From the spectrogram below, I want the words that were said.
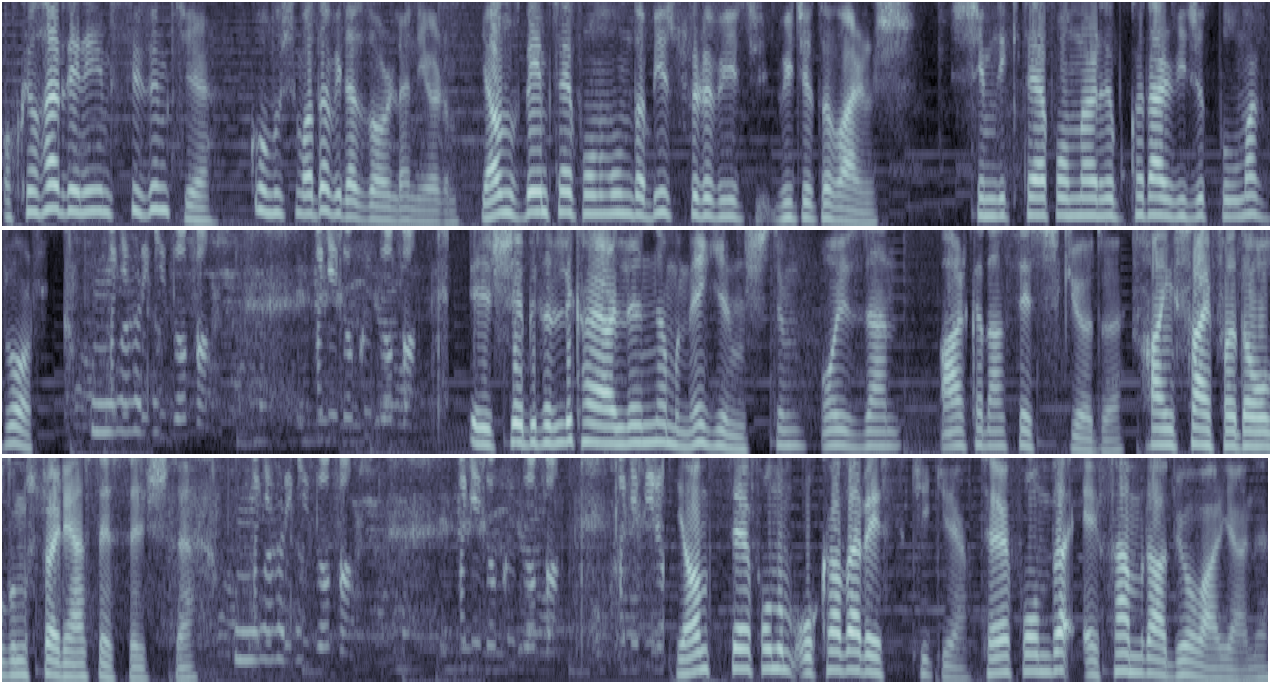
o kadar deneyimsizim ki. Konuşmada bile zorlanıyorum. Yalnız benim telefonumun da bir sürü widg- widget'ı varmış. Şimdiki telefonlarda bu kadar widget bulmak zor. Bunlar da 8 ofon. Hage 9 ofon. Erişebilirlik ayarlarına mı ne girmiştim? O yüzden arkadan ses çıkıyordu. Hangi sayfada olduğunu söyleyen sesler işte. Yalnız telefonum o kadar eski ki. Telefonda FM radyo var yani.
